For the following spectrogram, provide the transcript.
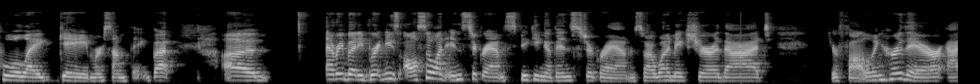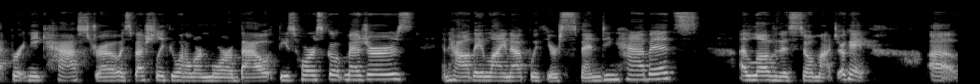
cool like game or something. But um, everybody, Brittany's also on Instagram. Speaking of Instagram, so I want to make sure that you're following her there at Brittany Castro, especially if you want to learn more about these horoscope measures and how they line up with your spending habits. I love this so much. Okay, uh,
